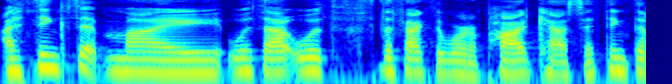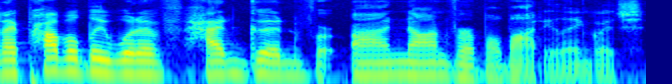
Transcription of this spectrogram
I think that my without with the fact that we're in a podcast, I think that I probably would have had good uh, nonverbal body language.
